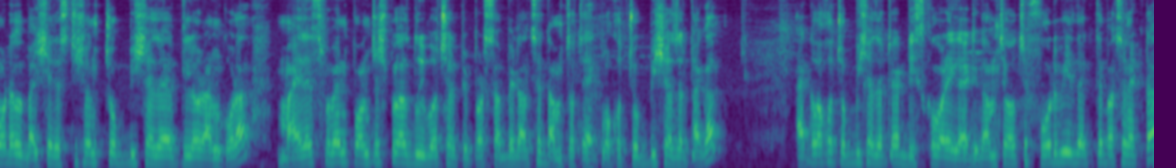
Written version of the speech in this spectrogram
মডেল বাইশের স্টেশন চব্বিশ হাজার কিলো রান করা। মাইলেজ পাবেন পঞ্চাশ প্লাস দুই বছর পেপার সাবমিট আছে, দাম চাচ্ছে এক লক্ষ চব্বিশ হাজার টাকা। এক লক্ষ চব্বিশ হাজার টাকার ডিসকভার এই গাড়িটির দামটা হচ্ছে ফোর বি দেখতে পাচ্ছেন একটা।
